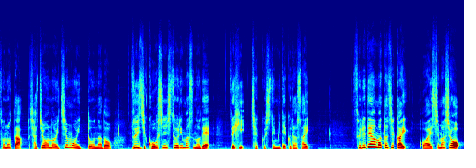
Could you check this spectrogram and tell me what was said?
その他社長の一問一答など随時更新しておりますのでぜひチェックしてみてください。それではまた次回お会いしましょう。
